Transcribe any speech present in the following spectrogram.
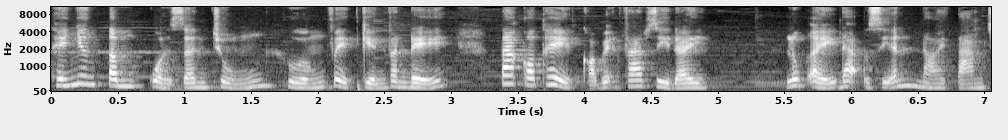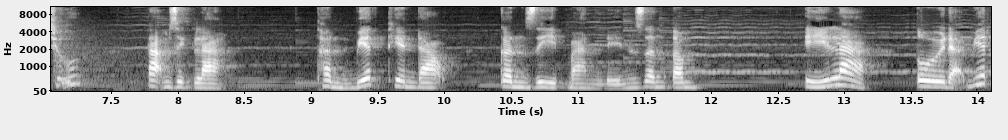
thế nhưng tâm của dân chúng hướng về kiến văn đế, ta có thể có biện pháp gì đây? Lúc ấy đạo diễn nói tám chữ, tạm dịch là thần biết thiên đạo, cần gì bàn đến dân tâm. Ý là tôi đã biết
